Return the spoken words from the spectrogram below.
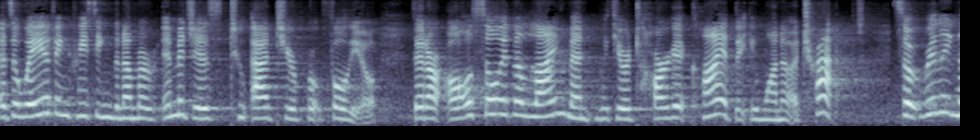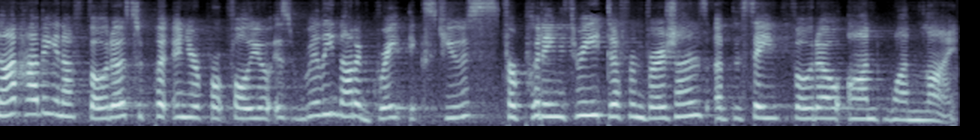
as a way of increasing the number of images to add to your portfolio that are also in alignment with your target client that you want to attract. So really not having enough photos to put in your portfolio is really not a great excuse for putting three different versions of the same photo on one line.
